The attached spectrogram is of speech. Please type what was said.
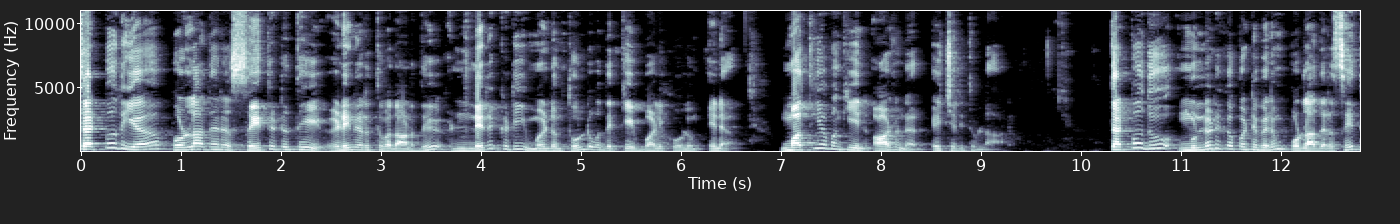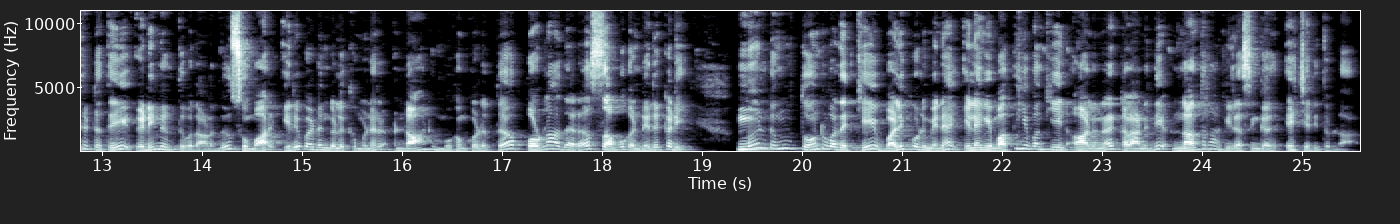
தற்போதைய பொருளாதார செயற்திட்டத்தை இடைநிறுத்துவதானது நெருக்கடி மீண்டும் தோன்றுவதற்கே வழிகோலும் என மத்திய வங்கியின் ஆளுநர் எச்சரித்துள்ளார். தற்போது முன்னெடுக்கப்பட்டு வரும் பொருளாதார செயற்திட்டத்தை இடைநிறுத்துவதானது சுமார் இரு வருடங்களுக்கு முன்னர் நாடு முகம் கொடுத்த பொருளாதார சமூக நெருக்கடி மீண்டும் தோன்றுவதற்கே வழிகோலும் என இலங்கை மத்திய வங்கியின் ஆளுநர் கலாநிதி நந்தலா வீரசிங்க எச்சரித்துள்ளார்.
